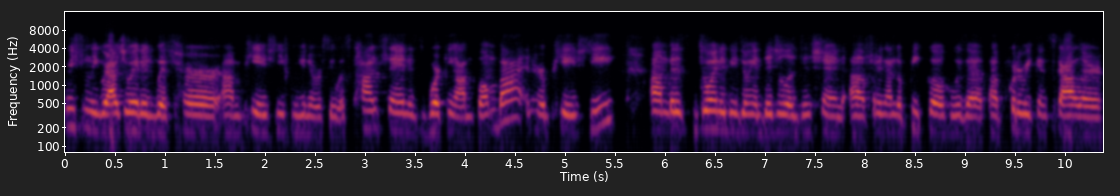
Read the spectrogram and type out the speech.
recently graduated with her um, PhD from University of Wisconsin, is working on Bomba in her PhD, um, but is going to be doing a digital edition of Fernando Pico, who is a, a Puerto Rican scholar,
